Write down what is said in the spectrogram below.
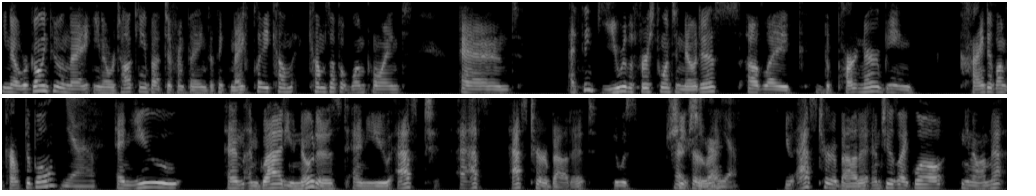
you know we're going through the night you know we're talking about different things i think knife play come comes up at one point and i think you were the first one to notice of like the partner being kind of uncomfortable Yeah. and you and i'm glad you noticed and you asked asked asked her about it it was she her, she, right yeah. you asked her about it and she was like well you know i'm not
